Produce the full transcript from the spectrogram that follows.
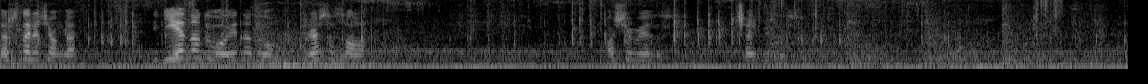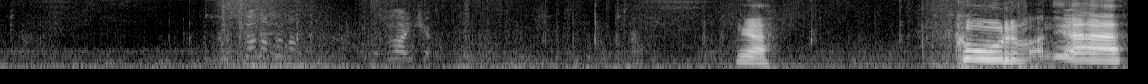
Za 4 ciągle. Jedno duo, jedno duo. Reszta solo. 8 biedów. 6 biedów. Co no, co no? Zwali się. Nie. Kurwa, nie!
